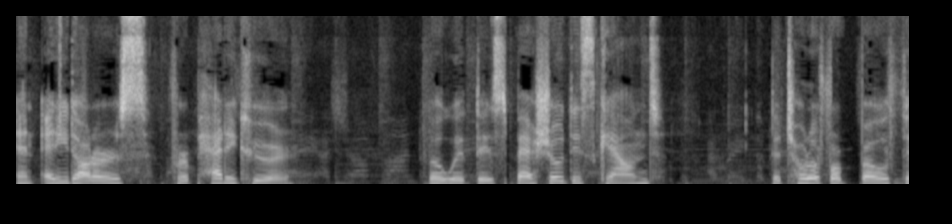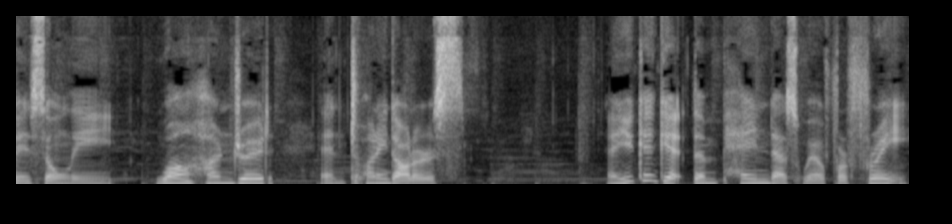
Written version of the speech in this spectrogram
and eighty dollars for pedicure, but with this special discount, the total for both is only one hundred and twenty dollars, and you can get them painted as well for free.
